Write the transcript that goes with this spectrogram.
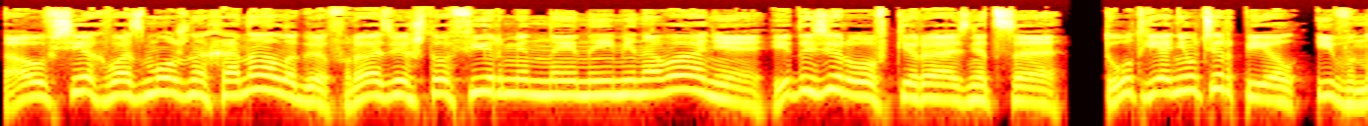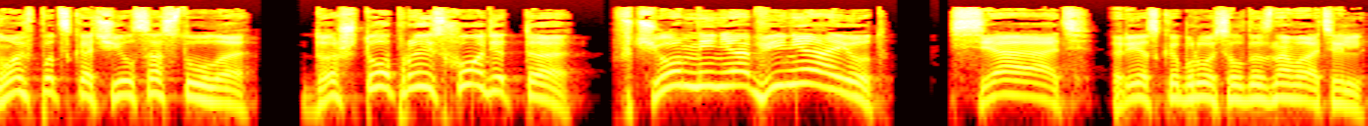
а у всех возможных аналогов разве что фирменные наименования и дозировки разница. Тут я не утерпел и вновь подскочил со стула. «Да что происходит-то? В чем меня обвиняют?» «Сядь!» – резко бросил дознаватель.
